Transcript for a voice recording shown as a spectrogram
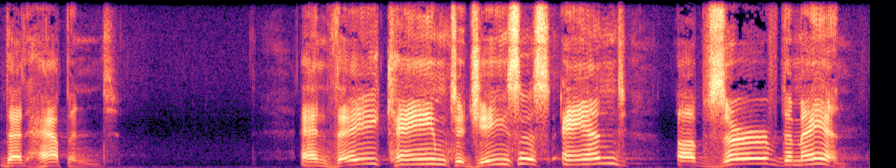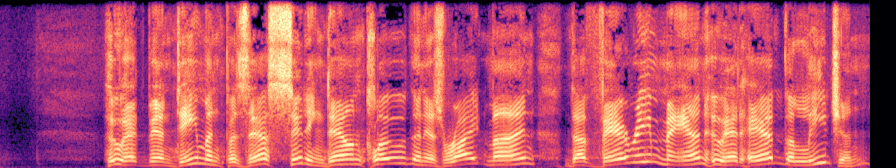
that happened. And they came to Jesus and observed the man who had been demon possessed, sitting down, clothed in his right mind, the very man who had had the legion,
